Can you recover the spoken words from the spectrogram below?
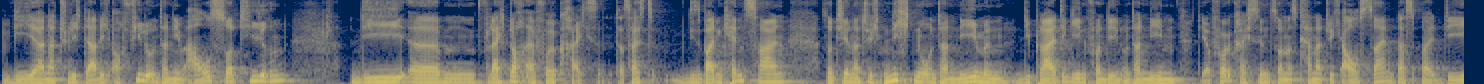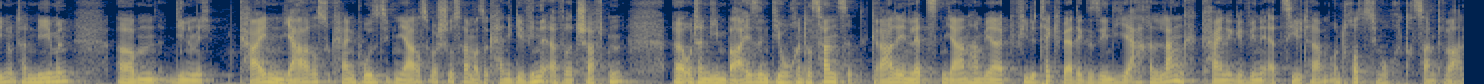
wir natürlich dadurch auch viele Unternehmen aussortieren, die ähm, vielleicht doch erfolgreich sind. Das heißt, diese beiden Kennzahlen sortieren natürlich nicht nur Unternehmen, die pleite gehen, von den Unternehmen, die erfolgreich sind, sondern es kann natürlich auch sein, dass bei den Unternehmen, ähm, die nämlich keinen Jahres, keinen positiven Jahresüberschuss haben, also keine Gewinne erwirtschaften, äh, Unternehmen bei sind, die hochinteressant sind. Gerade in den letzten Jahren haben wir ja viele Tech-Werte gesehen, die jahrelang keine Gewinne erzielt haben und trotzdem hochinteressant waren.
